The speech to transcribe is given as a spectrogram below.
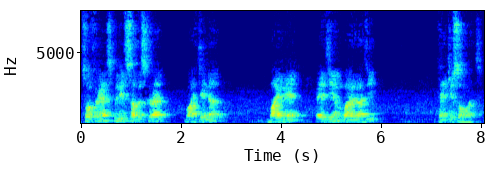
So friends, please subscribe my channel by name AGM Biology. Thank you so much.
